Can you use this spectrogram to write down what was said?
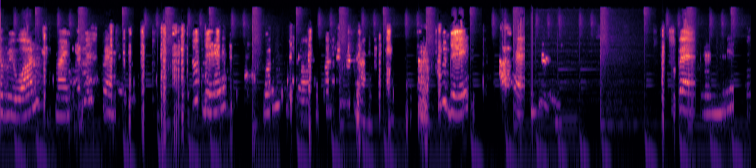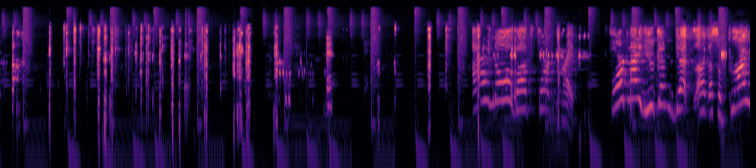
everyone, my name is Penny. Today, I'm going to talk about midnight. Today, I have spending I know about Fortnite. Fortnite, you can get like a supply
